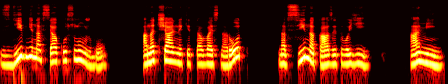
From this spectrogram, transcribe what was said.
здібні на всяку службу, а начальники та весь народ на всі накази твої. Амінь.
